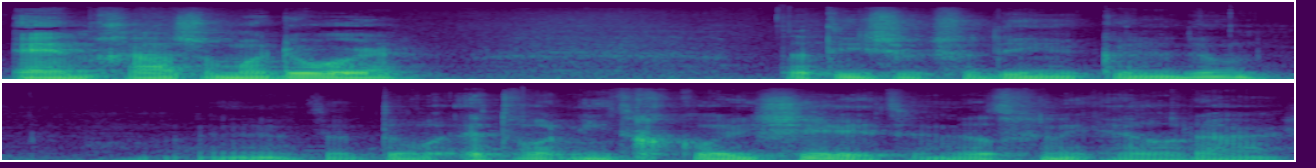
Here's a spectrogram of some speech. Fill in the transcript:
en ga zo maar door, dat die zulke soort dingen kunnen doen. Het, wordt niet gecorrigeerd en dat vind ik heel raar.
